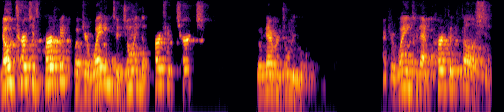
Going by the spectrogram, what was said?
No church is perfect, but if you're waiting to join the perfect church, you'll never join them. If you're waiting for that perfect fellowship,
